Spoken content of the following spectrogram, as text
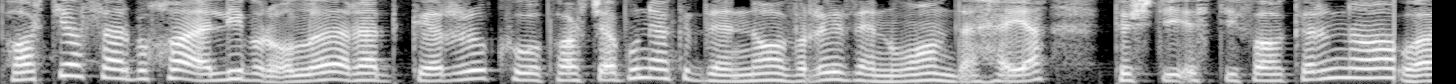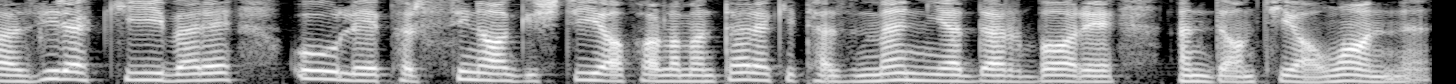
پارتیا سربخوا لیبرال رد کر کو پارچبونک ده ناو ریز نوام ده هیا. پشتی استیفا کرنا و زیره کی بره اول پرسینا گشتی یا پارلمانتر کی تزمن یا دربار اندامتی آوان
